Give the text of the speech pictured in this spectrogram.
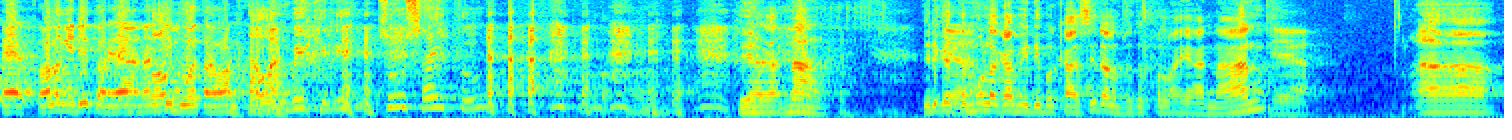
Eh tolong editor ya nanti Tolong- buat Tolong awan-awan. bikin ini susah itu. Iya kan? Nah, jadi Ya. ketemulah kami di Bekasi dalam satu pelayanan. Iya. Ah,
